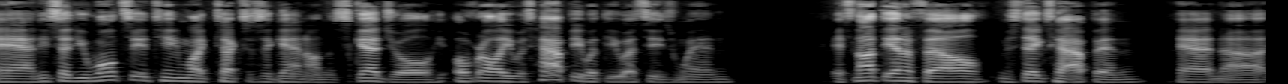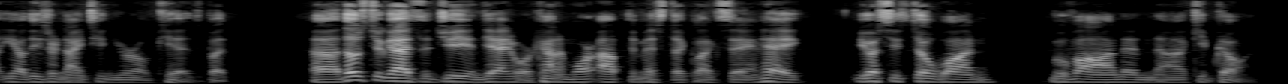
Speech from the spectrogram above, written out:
and he said, you won't see a team like Texas again on the schedule. Overall, he was happy with the USC's win. It's not the NFL. Mistakes happen. And, uh, you know, these are 19 year old kids. But, uh, those two guys, the G and Daniel, were kind of more optimistic, like saying, hey, USC still won, move on and, uh, keep going.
